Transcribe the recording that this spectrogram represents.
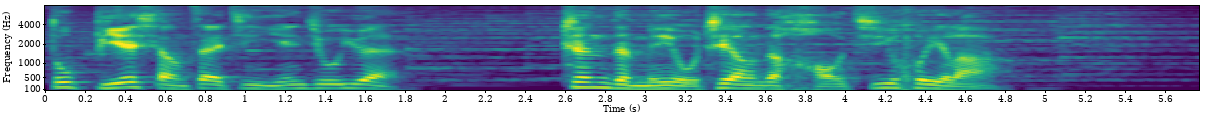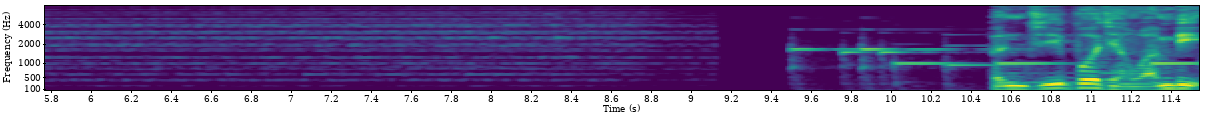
都别想再进研究院。”真的没有这样的好机会了。本集播讲完毕，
